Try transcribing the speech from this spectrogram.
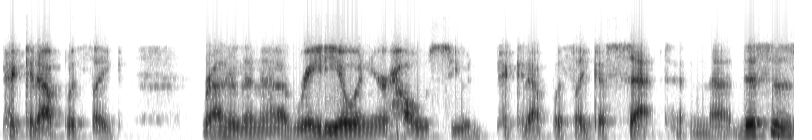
pick it up with like rather than a radio in your house you would pick it up with like a set. And uh, this is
